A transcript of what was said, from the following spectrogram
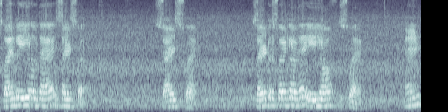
स्क्वायर का एरिया होता है? Side square side square side का स्क्वायर क्या होता है? Area of square and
